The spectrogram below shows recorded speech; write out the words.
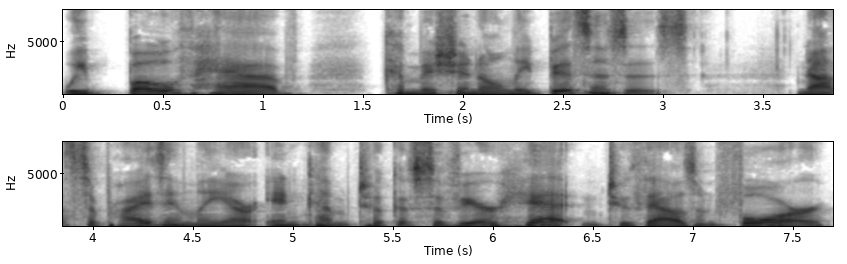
We both have commission only businesses. Not surprisingly, our income took a severe hit in 2004,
